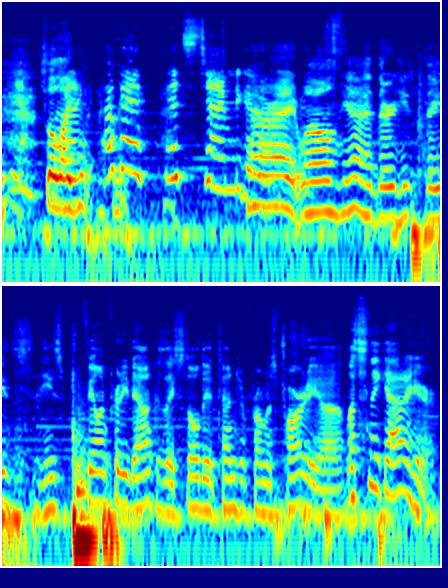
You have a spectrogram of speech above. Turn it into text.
Yeah. So, like- okay, it's time to go. All right. Well, yeah, they're, he's they, he's feeling pretty down because they stole the attention from his party. Uh, let's sneak out of here.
